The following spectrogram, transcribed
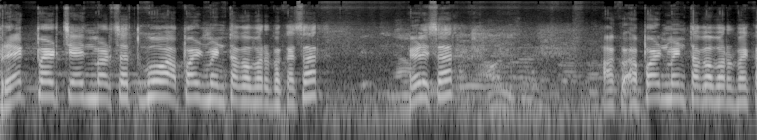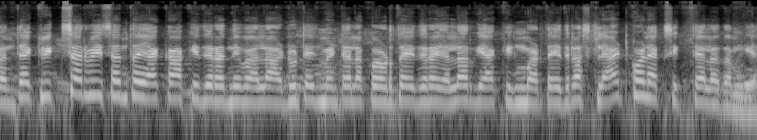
ಬ್ರೇಕ್ ಪ್ಯಾಡ್ ಚೇಂಜ್ ಮಾಡ್ಸೋದ್ಗೂ ಅಪಾಯಿಂಟ್ಮೆಂಟ್ ತಗೊಬರ್ಬೇಕಾ ಸರ್ ಹೇಳಿ ಸರ್ ಅಪಾಯಿಂಟ್ಮೆಂಟ್ ತಗೊಬರ್ಬೇಕಂತೆ ಕ್ವಿಕ್ ಸರ್ವಿಸ್ ಅಂತ ಯಾಕೆ ಹಾಕಿದ್ದೀರಾ ನೀವೆಲ್ಲ? ಅಡ್ವರ್ಟೈಸ್ಮೆಂಟ್ ಎಲ್ಲ ಕೊಡ್ತಾ ಇದ್ದೀರಾ? ಎಲ್ಲರಿಗೂ ಯಾಕೆ ಹಿಂಗೆ ಮಾಡ್ತಾ ಇದ್ದೀರಾ? ಸ್ಲ್ಯಾಟ್ಗಳು ಯಾಕೆ ಸಿಗ್ತಾ ಇಲ್ಲ ನಮಗೆ?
